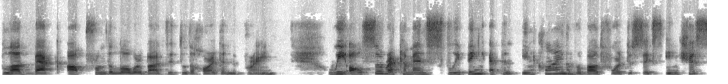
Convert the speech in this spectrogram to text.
blood back up from the lower body to the heart and the brain. We also recommend sleeping at an incline of about four to six inches,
